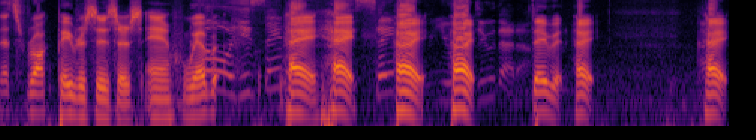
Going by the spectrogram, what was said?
that's rock paper scissors, and whoever. No, you say that. Hey, hey, you say that, hey, hey. David, hey, hey,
